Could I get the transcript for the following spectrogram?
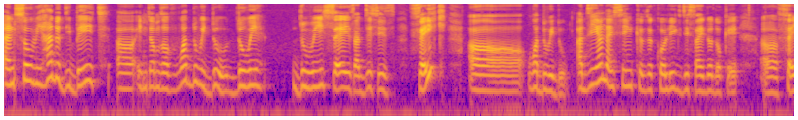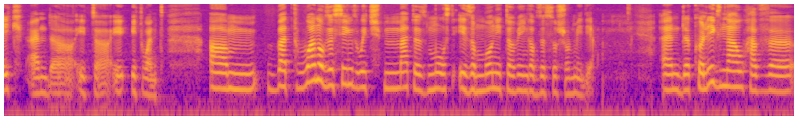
and so we had a debate uh, in terms of what do we do? Do we do we say that this is fake? Uh, what do we do? At the end, I think the colleagues decided, okay, uh, fake, and uh, it, uh, it, it went. Um, but one of the things which matters most is the monitoring of the social media. And the colleagues now have uh,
